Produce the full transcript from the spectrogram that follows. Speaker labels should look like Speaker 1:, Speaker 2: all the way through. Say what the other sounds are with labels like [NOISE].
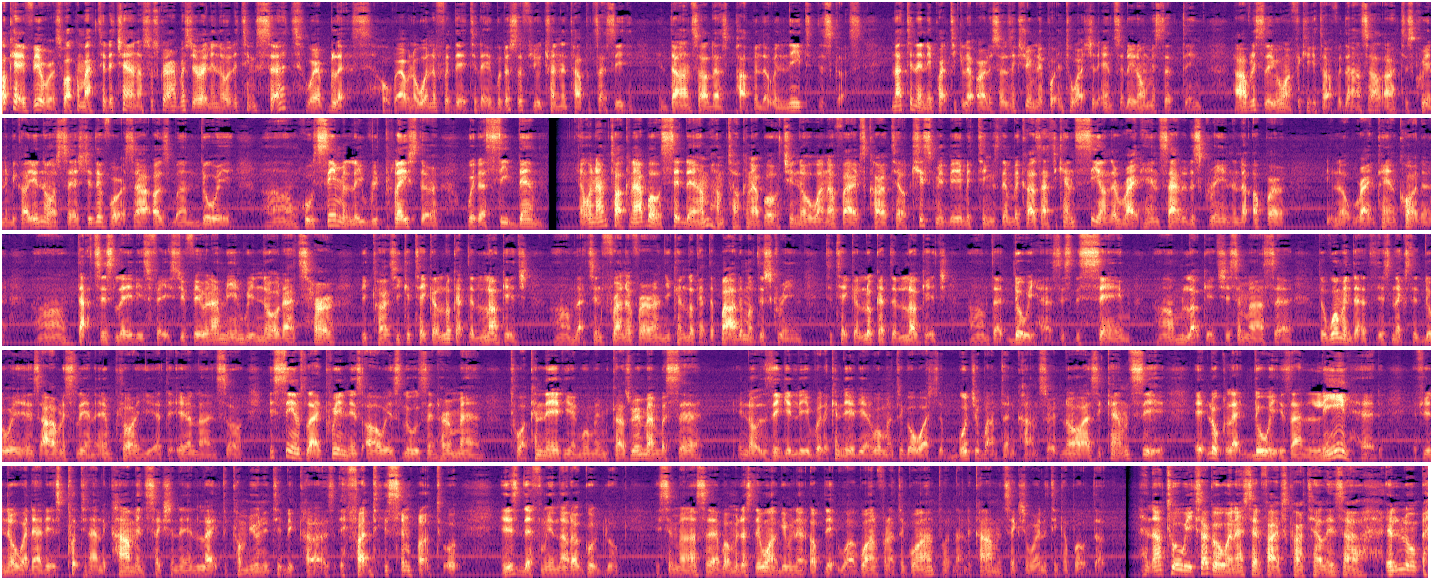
Speaker 1: Okay, viewers, welcome back to the channel. Subscribers, you already know the thing set. We're blessed. Hope you're having a wonderful day today. But there's a few trending topics I see in dancehall that's popping that we need to discuss. Not in any particular order, so it's extremely important to watch the end so they don't miss a thing. Obviously, we want to kick it off with dancehall artist Queenie because you know, says she divorced her husband, Dewey, um, who seemingly replaced her with a Sidem. And when I'm talking about Sidem, I'm talking about, you know, one of Vybz Kartel Kiss Me Baby things them because as you can see on the right hand side of the screen in the upper, you know, right hand corner, uh, that's this lady's face. You feel what I mean? We know that's her because you could take a look at the luggage um, that's in front of her and you can look at the bottom of the screen to take a look at the luggage um, that Dewey has. It's the same um, luggage. It's a master the woman that is next to Dewey is obviously an employee at the airline. So it seems like Queen is always losing her man to a Canadian woman because remember, say, you know, Ziggy leave with a Canadian woman to go watch the Buju Banton concert. No, as you can see, it looked like Dewey is a lean head. If you know what that is, put it in the comment section and like the community because [LAUGHS] if I diss him to, it's definitely not a good look. You see man, I say, but me just they want giving an update what go on for that to go on, put in the comment section what you think about that. And now two weeks ago when I said Vybz Kartel is a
